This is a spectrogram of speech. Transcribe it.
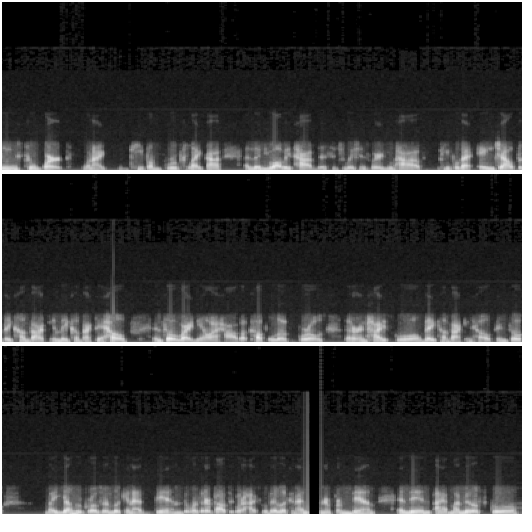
seems to work when I keep them grouped like that. And then you always have the situations where you have people that age out, but they come back and they come back to help. And so right now I have a couple of girls that are in high school. They come back and help. And so my younger girls are looking at them, the ones that are about to go to high school. They're looking at from them. And then I have my middle school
